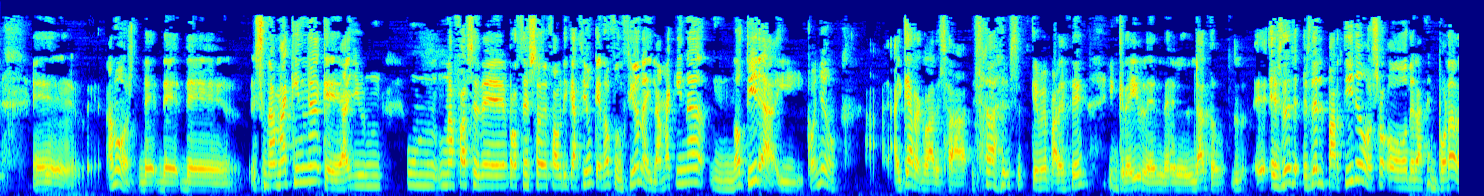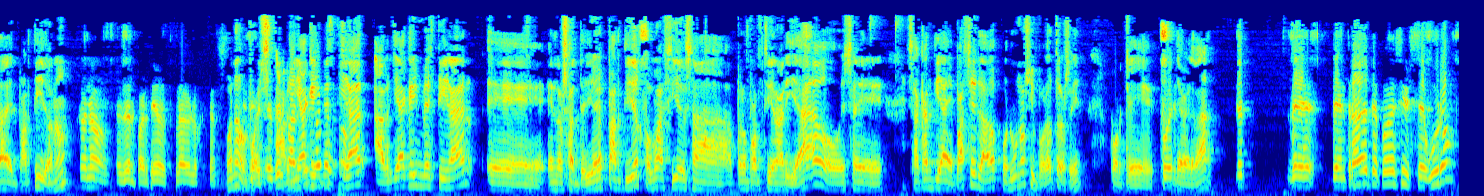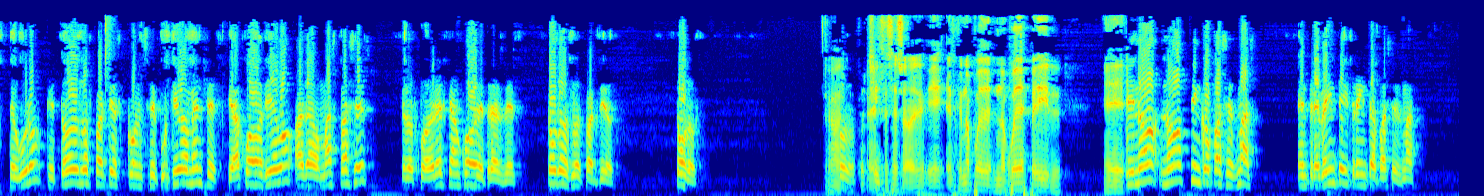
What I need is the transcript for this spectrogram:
vamos, de, de, es una máquina que hay un, una fase de proceso de fabricación que no funciona y la máquina no tira. Y, coño, hay que arreglar esa, que me parece increíble el, dato. ¿Es, ¿Es, del partido o, de la temporada del partido, no? No, no, es del partido, claro, lógicamente. Bueno, pues habría, que investigar, habría que investigar eh, en los anteriores partidos cómo ha sido esa proporcionalidad o ese, esa cantidad de pases dados por unos y por otros, ¿eh? Porque, pues, de verdad. De, de entrada te puedo decir seguro, seguro que todos los partidos consecutivamente que ha jugado Diego ha dado más pases que los jugadores que han jugado detrás de él. Todos los partidos. Todos. Claro, Todo. es, es eso, es, es que no puedes, no puedes pedir... eh, Y no, no cinco pases más, entre 20 y 30 pases más.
